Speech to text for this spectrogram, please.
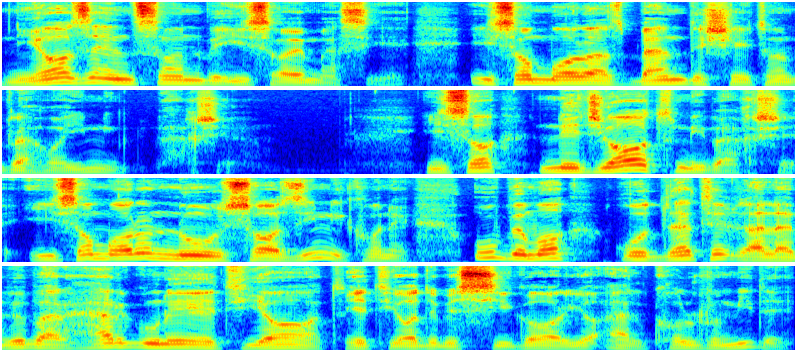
نیاز انسان به عیسی مسیح. عیسی ما را از بند شیطان رهایی میبخشه. عیسی نجات میبخشه. عیسی ما رو نوسازی می‌کنه. او به ما قدرت غلبه بر هر گونه اعتیاد اعتیاد به سیگار یا الکل رو میده.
